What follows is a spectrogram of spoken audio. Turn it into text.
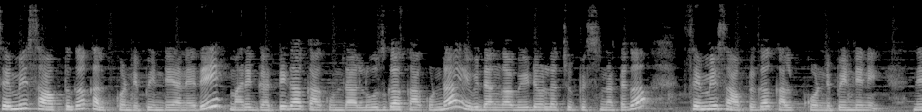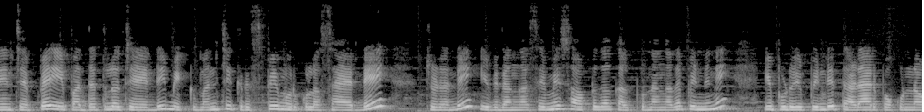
సెమీ సాఫ్ట్గా కలుపుకోండి. పిండి అనేది మరి గట్టిగా కాకుండా లూజ్గా కాకుండా ఈ విధంగా వీడియోలో చూపిస్తున్నట్టుగా సెమీ సాఫ్ట్గా కలుపుకోండి పిండిని. నేను చెప్పే ఈ పద్ధతిలో చేయండి. మీకు మంచి క్రిస్పీ మురుకులు వస్తాయండి. చూడండి ఈ విధంగా సెమీ సాఫ్ట్గా కలుపుకున్నాం కదా పిండిని. ఇప్పుడు ఈ పిండి తడారిపోకుండా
